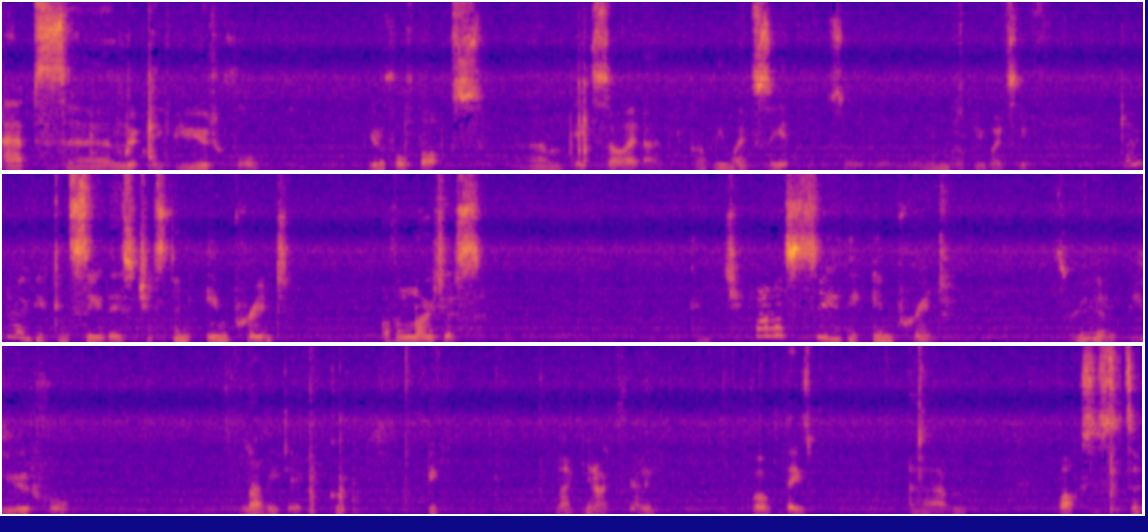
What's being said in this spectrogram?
absolutely beautiful, beautiful box. Um, each side, I probably won't see it, so probably won't see it. I don't know if you can see, there's just an imprint of a lotus. You can just see the imprint. It's really beautiful. Lovely deck. Good, big, like, you know, fairly, well, these um, boxes, it's a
